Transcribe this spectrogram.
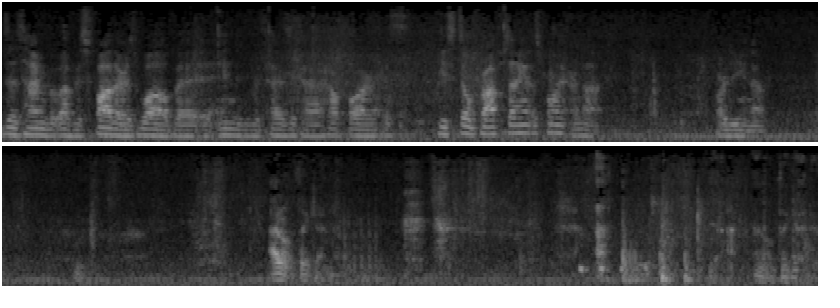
the time of his father as well, but it ended with Hezekiah. How far is he still prophesying at this point, or not? Or do you know? I don't think I know. yeah, I don't think I do.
